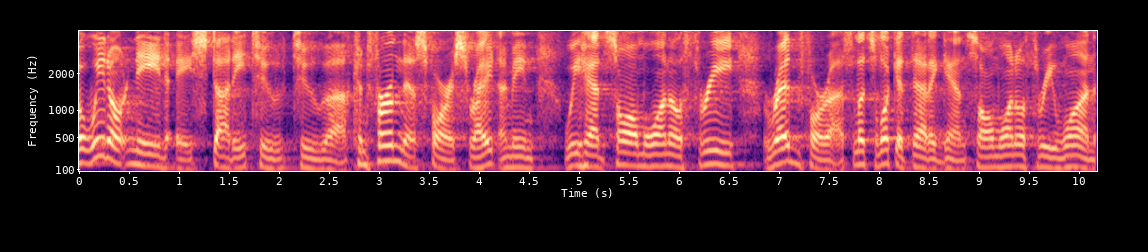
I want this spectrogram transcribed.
But we don't need a study to, to uh, confirm this for us, right? I mean, we had Psalm 103 read for us. Let's look at that again. Psalm 103 1.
